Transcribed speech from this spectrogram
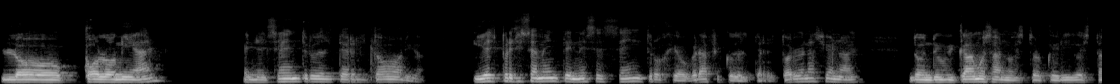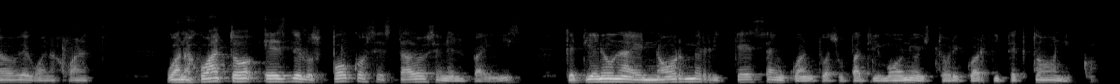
Lo colonial en el centro del territorio. Y es precisamente en ese centro geográfico del territorio nacional donde ubicamos a nuestro querido estado de Guanajuato. Guanajuato es de los pocos estados en el país que tiene una enorme riqueza en cuanto a su patrimonio histórico arquitectónico,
